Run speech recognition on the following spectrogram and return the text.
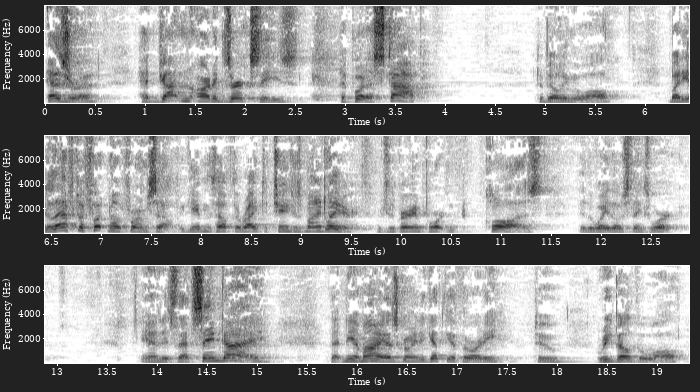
Ezra had gotten Artaxerxes to put a stop to building the wall, but he left a footnote for himself. He gave himself the right to change his mind later, which is a very important clause in the way those things work. And it's that same guy that Nehemiah is going to get the authority to rebuild the wall.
